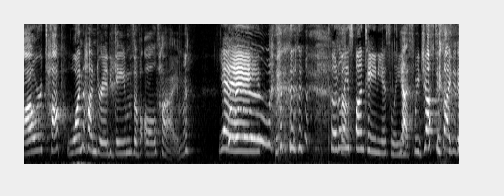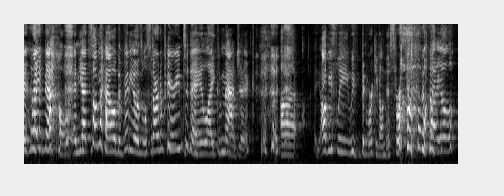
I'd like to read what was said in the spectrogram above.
our top 100 games of all time. Yay! totally so, spontaneously. Yes, we just decided it right now, and yet somehow the videos will start appearing today like magic. Uh, obviously we've been working on this for a little while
